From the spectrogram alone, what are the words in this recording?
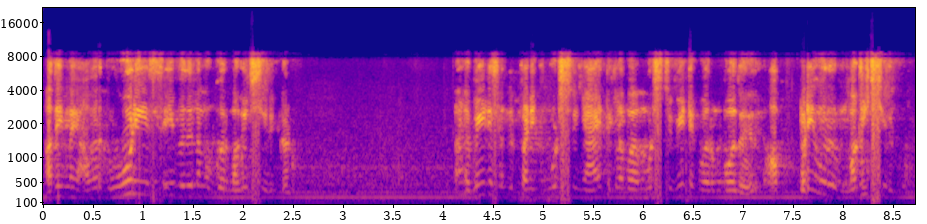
அதே மாதிரி அவருக்கு ஊழியம் செய்வதில் நமக்கு ஒரு மகிழ்ச்சி இருக்கணும். நாங்க வீடு சென்று படிக்க முடிச்சுட்டு ஞாயிற்றுக்கிழமை முடிச்சுட்டு வீட்டுக்கு வரும்போது அப்படி ஒரு மகிழ்ச்சி இருக்கும்.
